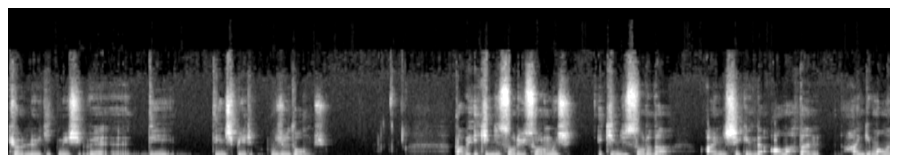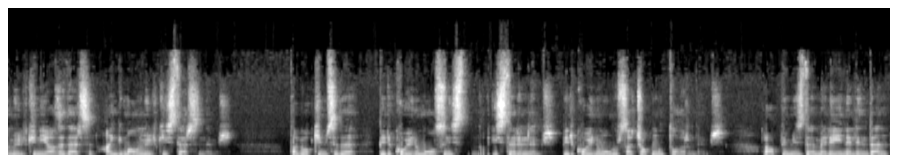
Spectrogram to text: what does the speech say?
körlüğü gitmiş ve e, dinç bir vücut olmuş. Tabi ikinci soruyu sormuş. İkinci soruda aynı şekilde Allah'tan hangi malı mülkü niyaz edersin? Hangi malı mülkü istersin demiş. Tabi o kimse de bir koyunum olsun isterim demiş. Bir koyunum olursa çok mutlu olurum demiş. Rabbimiz de meleğin elinden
